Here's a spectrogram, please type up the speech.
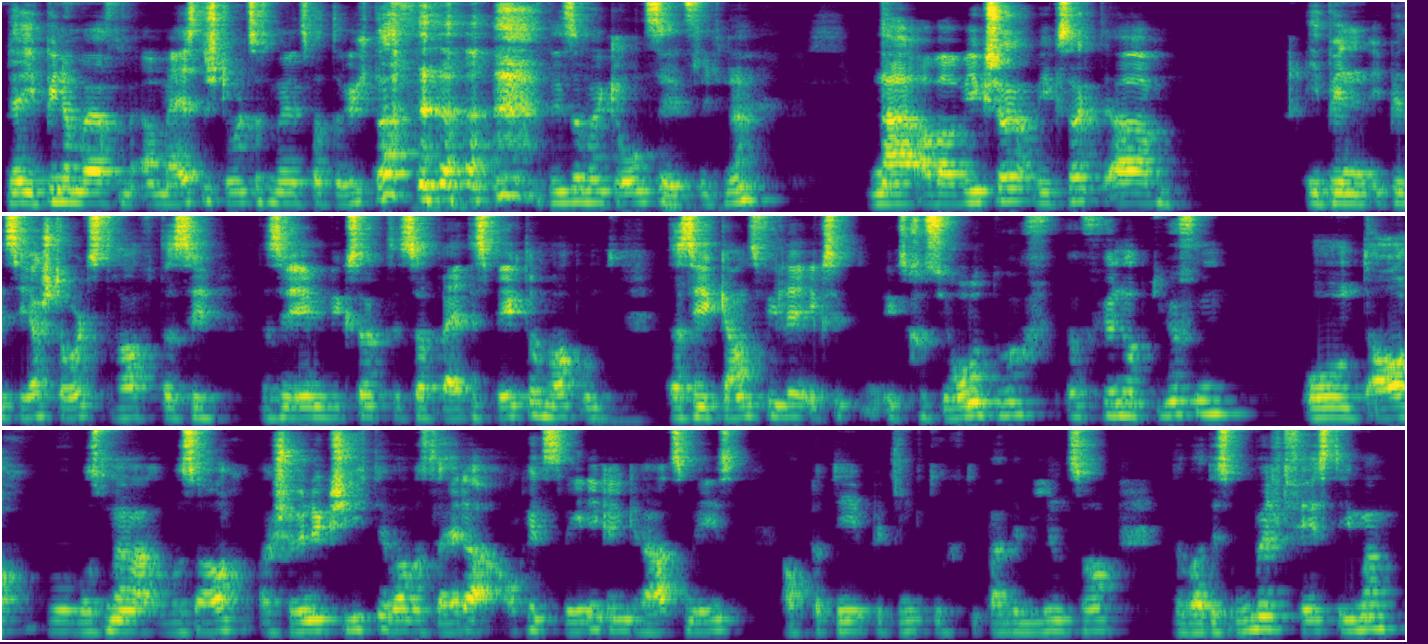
Ja, ich bin am meisten stolz auf meine zwei Töchter. das ist einmal grundsätzlich, ne? Na, aber wie, wie gesagt, ähm, ich bin, ich bin sehr stolz drauf, dass ich dass ich eben, wie gesagt, so ein breites Spektrum habe und dass ich ganz viele Ex Exkursionen durchführen habe dürfen und auch, was mir, was auch eine schöne Geschichte war, was leider auch jetzt weniger in Graz mehr ist, auch bedingt durch die Pandemie und so, da war das Umweltfest immer.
